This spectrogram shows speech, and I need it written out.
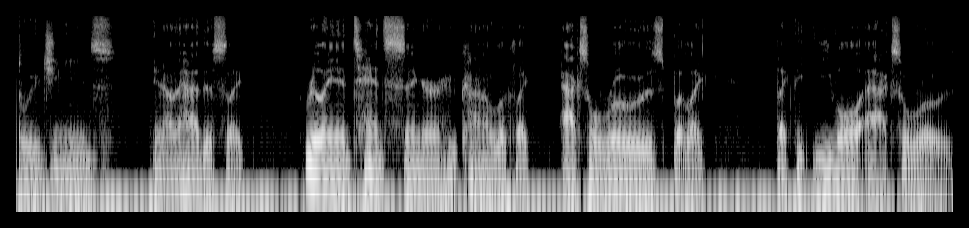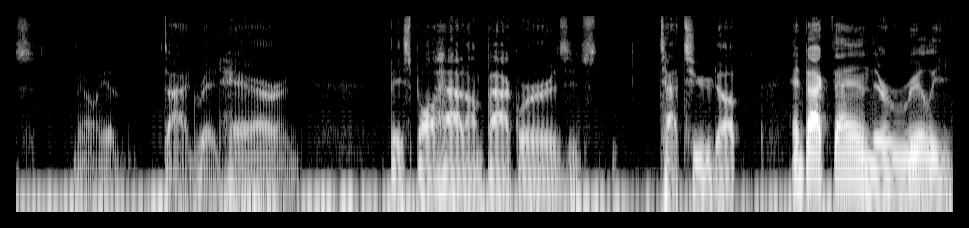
blue jeans. you know, they had this like really intense singer who kind of looked like Axl Rose, but like like the evil Axl Rose. You know, he had dyed red hair and baseball hat on backwards. He's tattooed up. And back then, there really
